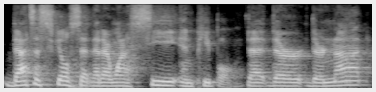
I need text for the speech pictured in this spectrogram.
That's a skill set that I want to see in people that they're they're not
